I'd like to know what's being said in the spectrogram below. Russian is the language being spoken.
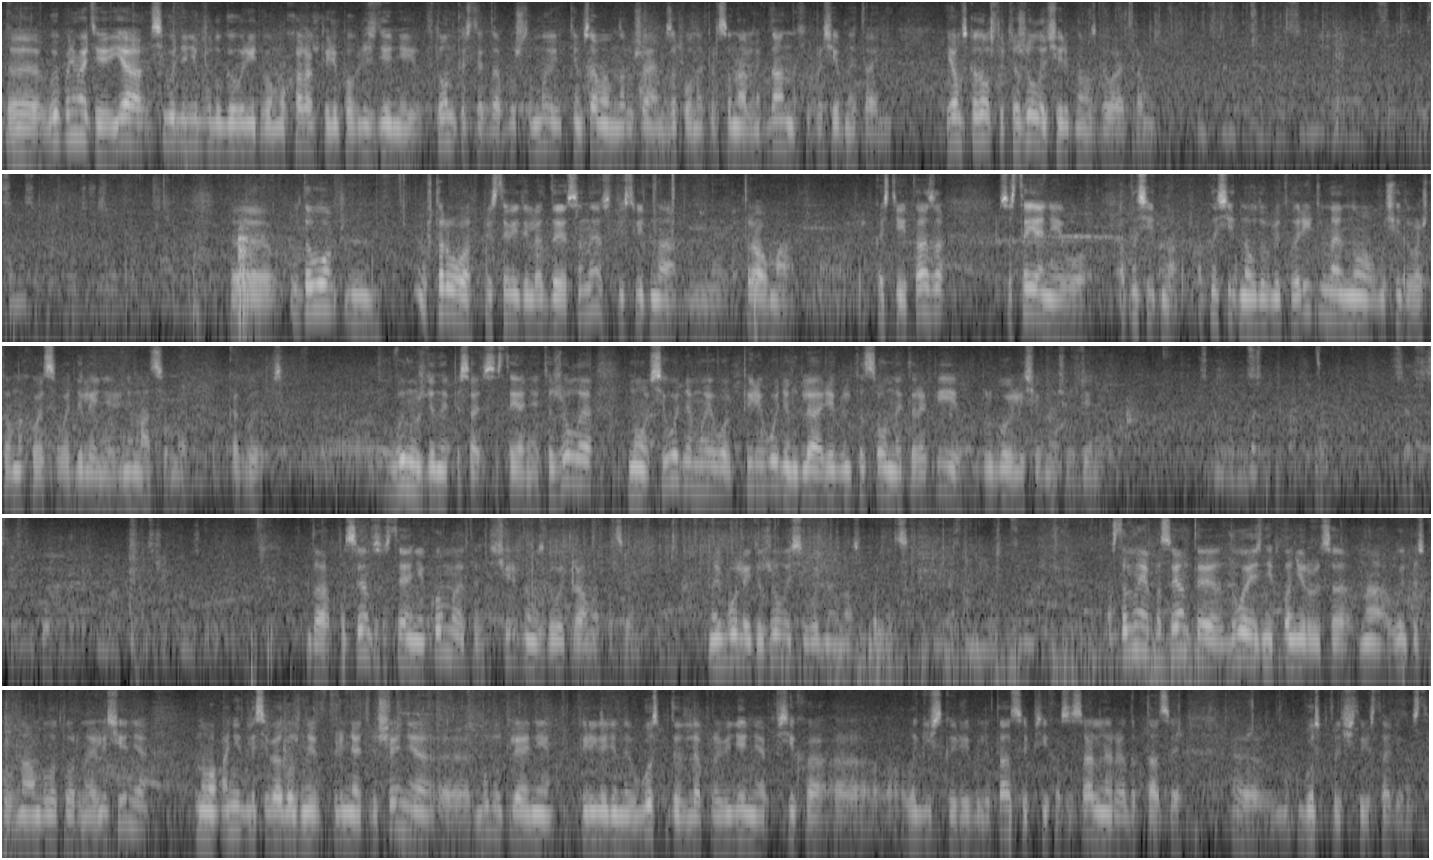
Э, Вы понимаете, я сегодня не буду говорить вам о характере повреждений в тонкостях, да, потому что мы тем самым нарушаем закон о персональных данных и врачебной тайне. Я вам сказал, что тяжелая черепно-мозговая травма. Э, у того, у второго представителя ДСНС действительно травма костей таза. Состояние его относительно, относительно удовлетворительное, но учитывая, что он находится в отделении реанимации, мы как бы э, вынуждены писать состояние тяжелое, но сегодня мы его переводим для реабилитационной терапии в другое лечебное учреждение. Да. Да, пациент в состоянии комы – это с черепно-мозговой травмой пациент. Наиболее тяжелый сегодня у нас в больнице. Остальные пациенты, двое из них планируются на выписку на амбулаторное лечение, но они для себя должны принять решение, э, будут ли они переведены в госпиталь для проведения психологической реабилитации, психосоциальной реадаптации, э, госпиталь 411.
